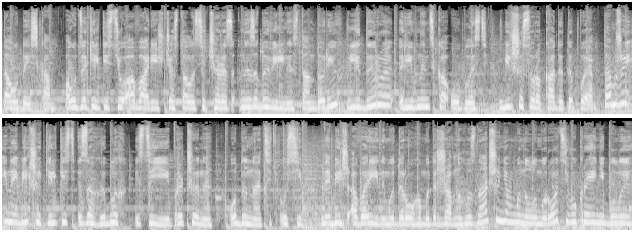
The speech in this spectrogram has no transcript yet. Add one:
та Одеська. А от за кількістю аварій, що сталося через незадовільний стан доріг, лідирує Рівненська область більше 40 ДТП. Там же і найбільша кількість загиблих з цієї причини 11 осіб. Найбільш аварійними дорогами державного значення в минулому році в Україні були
